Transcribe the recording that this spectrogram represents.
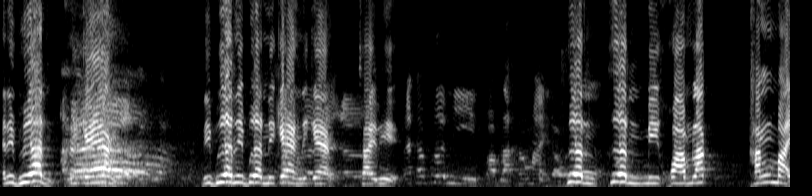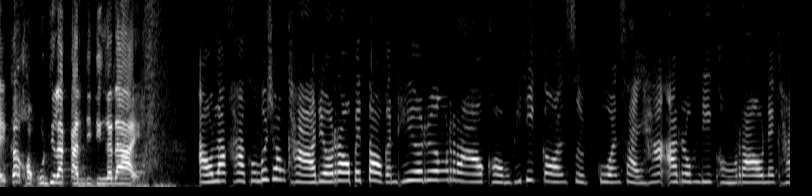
อันนี้เพื่อนนี่แกล้ง นี่เพื่อนนี่เพื่อนนี่แกล้งนี่แกล้ง ใช่พี่ แล้วถ้าเพื่อนมีความรักครั้งใหม่เรา เพื่อนเพื่อนมีความรักครั้งใหม่ก็ขอบคุณที่รักกันจริงๆก็ได้ เอาล่ะค่ะคุณผู้ชมคะเดี๋ยวเราไปต่อกันที่เรื่องราวของพิธีกรสุดกวนสายห้าอารมณ์ดีของเรานะคะ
